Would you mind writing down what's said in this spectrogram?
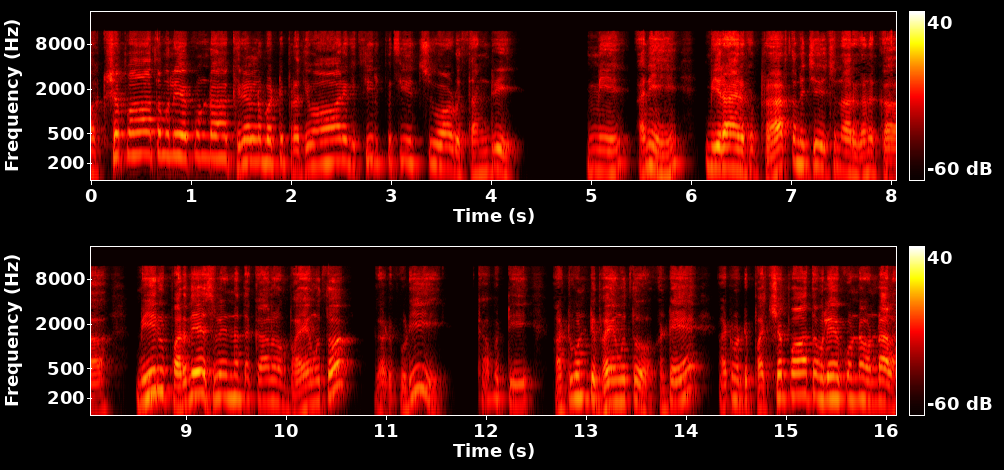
పక్షపాతము లేకుండా క్రియలను బట్టి ప్రతివానికి తీర్పు తీర్చువాడు తండ్రి. మీ అని మీరు ఆయనకు ప్రార్థన చేస్తున్నారు గనుక మీరు పరదేశమైనంత కాలం భయముతో గడుపుడి. కాబట్టి అటువంటి భయముతో అంటే అటువంటి పక్షపాతం లేకుండా ఉండాలి.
